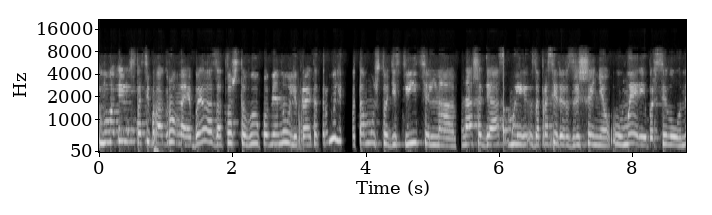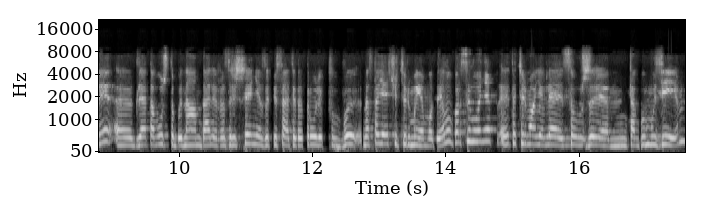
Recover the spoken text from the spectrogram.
Ну, во-первых, спасибо огромное, Белла, за то, что вы упомянули про этот ролик, потому что действительно наша диаспора, мы запросили разрешение у мэрии Барселоны э, для того, чтобы нам дали разрешение записать этот ролик в настоящей тюрьме Модела в Барселоне. Эта тюрьма является уже как бы музеем.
